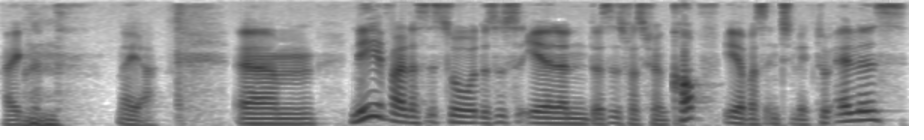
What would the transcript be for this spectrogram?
eigenen, naja. Ähm, nee, weil das ist so, das ist eher dann, das ist was für den Kopf, eher was Intellektuelles.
